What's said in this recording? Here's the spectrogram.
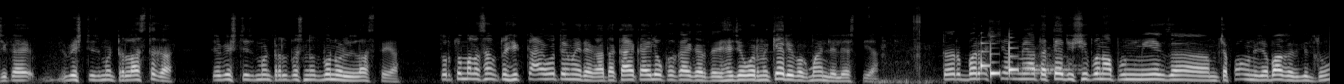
जे काय वेस्टेज मटेरियल असतं का त्या वेस्टेज मटेरियलपासूनच बनवलेलं असतं या. तर तुम्हाला सांगतो हे काय होतं माहिती आहे का? आता काय काय लोक काय करतात ह्याच्यावरनं कॅरी बॅग बांधलेली असते या. तर बऱ्याचशा मी आता त्या दिवशी पण आपण मी एक आमच्या पाहुण्याच्या बागेत गेलतो.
